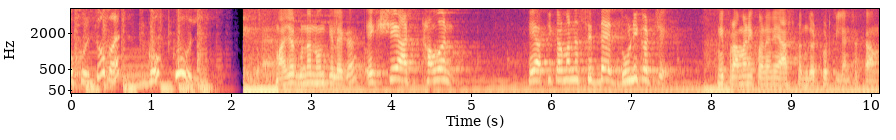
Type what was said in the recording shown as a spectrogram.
गोकुळ सोबत गोकुल. माझ्यावर गुन्हा नोंद केलाय का? एकशे अठ्ठावन्न हे अतिक्रमण सिद्ध आहेत दोन्हीकडचे. मी प्रामाणिकपणाने आस्पन गटकोट किल्ल्यांचं काम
